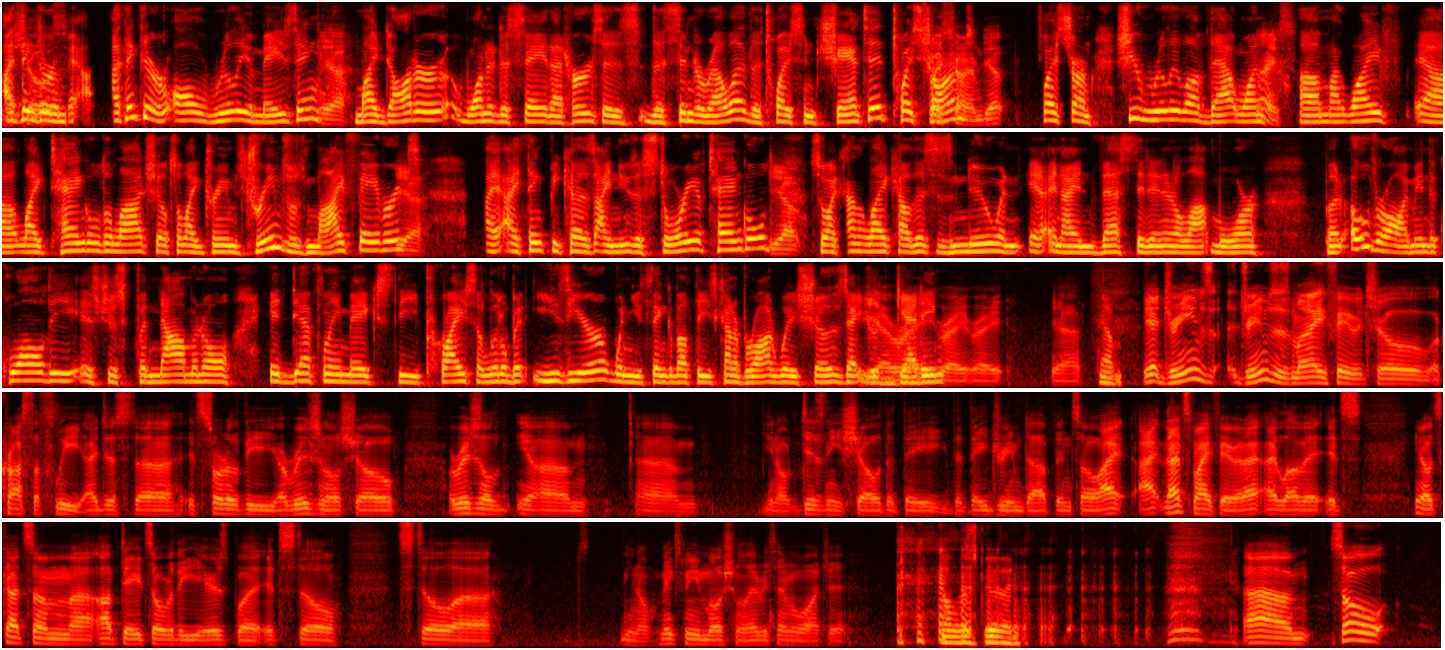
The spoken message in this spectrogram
I think shows? they're. I think they're all really amazing. Yeah. My daughter wanted to say that hers is the Cinderella, the Twice Enchanted, Twice Twice Charmed, charmed. Yep. Twice Charmed. She really loved that one. Nice. Uh, my wife uh, liked Tangled a lot. She also liked Dreams. Dreams was my favorite. Yeah. I, I think because I knew the story of Tangled. Yep. So I kind of like how this is new and and I invested in it a lot more. But overall, I mean, the quality is just phenomenal. It definitely makes the price a little bit easier when you think about these kind of Broadway shows that you're yeah, getting. Right, right, right. Yeah. Yep. Yeah, Dreams Dreams is my favorite show across the fleet. I just uh it's sort of the original show, original you know, um um you know Disney show that they that they dreamed up and so I, I that's my favorite. I, I love it. It's you know, it's got some uh, updates over the years, but it's still still uh you know, makes me emotional every time I watch it. Oh, was good. Um, so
